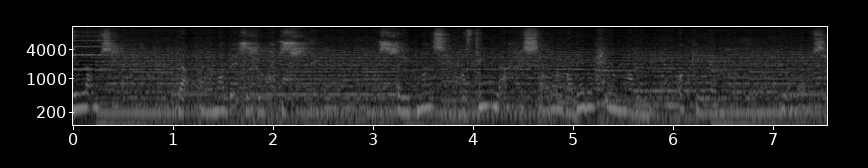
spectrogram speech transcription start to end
يلا أمشي. لا أنا ما بقدر أروح معك طيب ماشي. وصليني لآخر الشارع وبعدين روحي للمغرب. أوكي يلا. يلا أمشي.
